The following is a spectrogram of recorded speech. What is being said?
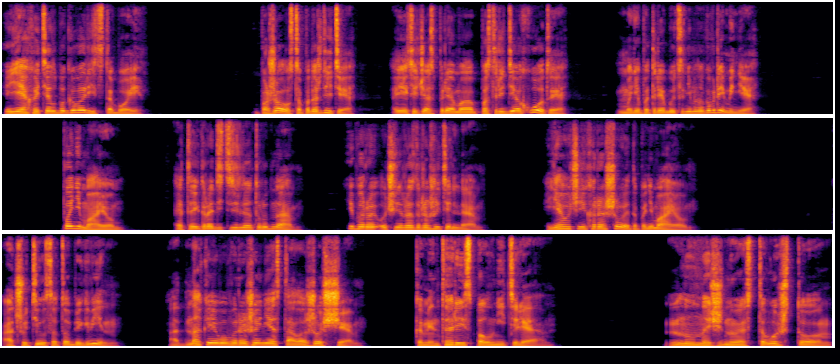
Я хотел бы говорить с тобой. Пожалуйста, подождите. Я сейчас прямо посреди охоты. Мне потребуется немного времени. Понимаю. Эта игра действительно трудна и порой очень раздражительна. Я очень хорошо это понимаю. Отшутился Тоби Гвин, однако его выражение стало жестче. Комментарий исполнителя. Ну, начну я с того, что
